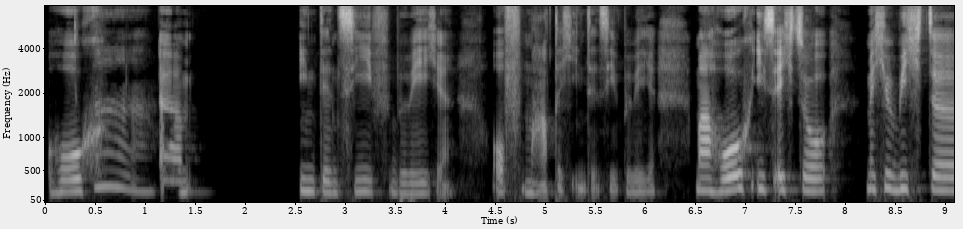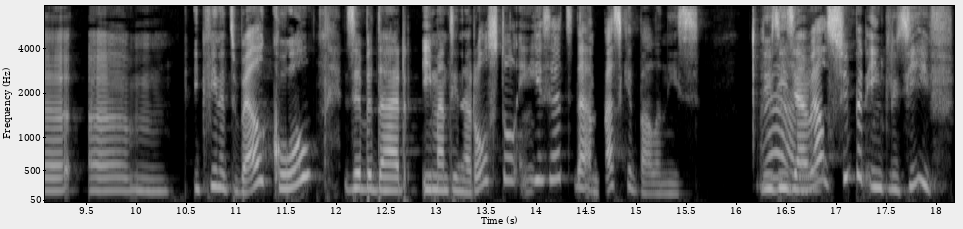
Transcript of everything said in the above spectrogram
hoog Ah. ehm, intensief bewegen. Of matig intensief bewegen. Maar hoog is echt zo met gewichten. ehm, ik vind het wel cool. Ze hebben daar iemand in een rolstoel ingezet dat aan het basketballen is. Dus die Ah. zijn wel super inclusief.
